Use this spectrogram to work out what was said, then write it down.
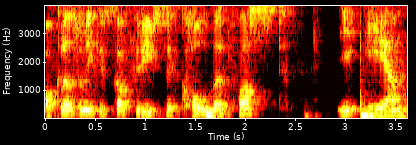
akkurat som vi ikke skal fryse Collett fast i én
